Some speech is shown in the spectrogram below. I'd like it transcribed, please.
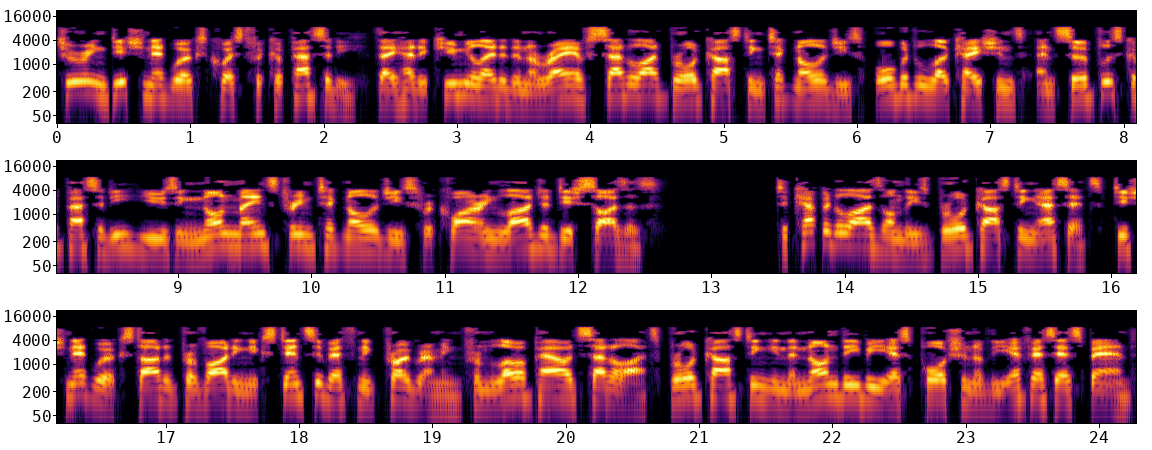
During Dish Network's quest for capacity, they had accumulated an array of satellite broadcasting technologies, orbital locations, and surplus capacity using non-mainstream technologies requiring larger dish sizes. To capitalize on these broadcasting assets, Dish Network started providing extensive ethnic programming from lower-powered satellites broadcasting in the non-DBS portion of the FSS band.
